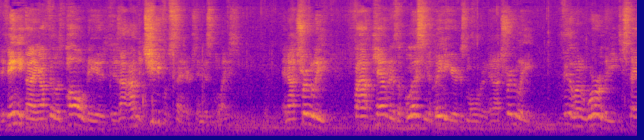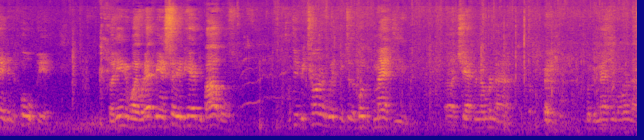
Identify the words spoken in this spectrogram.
If anything, I feel as Paul did, is I- I'm the chief of sinners in this place. And I truly find, count it as a blessing to be here this morning. And I truly feel unworthy to stand in the pulpit. But anyway, with that being said, if you have your Bibles, if you'd be turning with me to the book of Matthew, uh, chapter number 9. Book of Matthew, number 9.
